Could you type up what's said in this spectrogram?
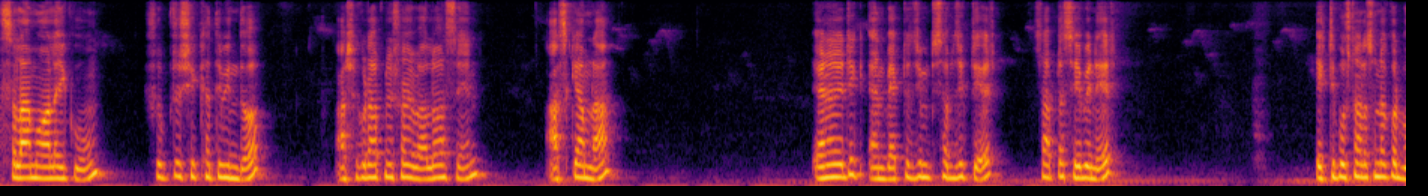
আসসালামু আলাইকুম, সুপ্রিয় শিক্ষার্থীবৃন্দ। আশা করি আপনি সবাই ভালো আছেন। আজকে আমরা অ্যানালিটিক অ্যান্ড ব্যাকটোজিমিটি সাবজেক্টের চ্যাপ্টার সেভেনের একটি প্রশ্ন আলোচনা করব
